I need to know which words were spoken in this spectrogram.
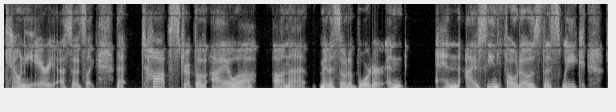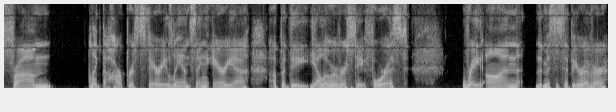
County area. So it's like that top strip of Iowa on that Minnesota border. And and I've seen photos this week from like the Harper's Ferry Lansing area up at the Yellow River State Forest, right on the Mississippi River.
